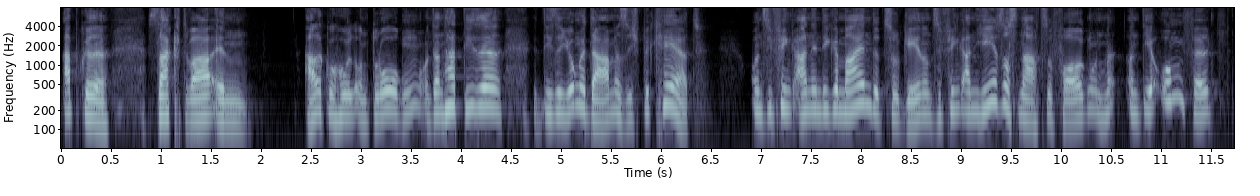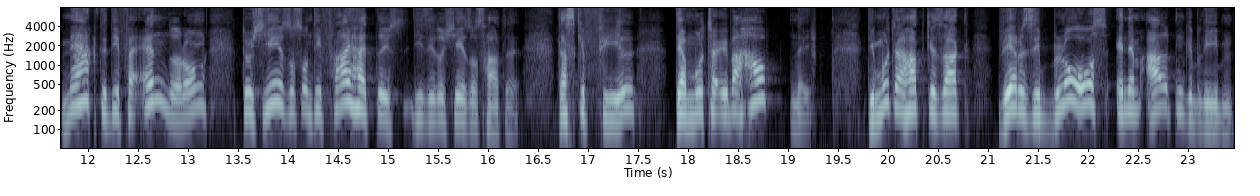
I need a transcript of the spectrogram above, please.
abgesackt war in Alkohol und Drogen, und dann hat diese, diese junge Dame sich bekehrt. Und sie fing an, in die Gemeinde zu gehen und sie fing an, Jesus nachzufolgen. Und, und ihr Umfeld merkte die Veränderung durch Jesus und die Freiheit, die sie durch Jesus hatte. Das gefiel der Mutter überhaupt nicht. Die Mutter hat gesagt, wäre sie bloß in dem Alten geblieben,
